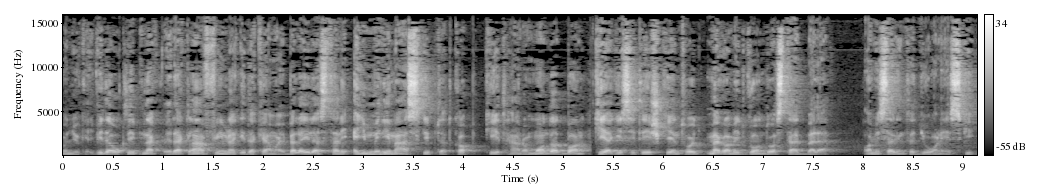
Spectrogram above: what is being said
mondjuk egy videoklipnek, vagy reklámfilmnek, ide kell majd beleilleszteni, egy minimál scriptet kap két-három mondatban, kiegészítésként, hogy meg amit gondolsz, tedd bele ami szerinted jól néz ki.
